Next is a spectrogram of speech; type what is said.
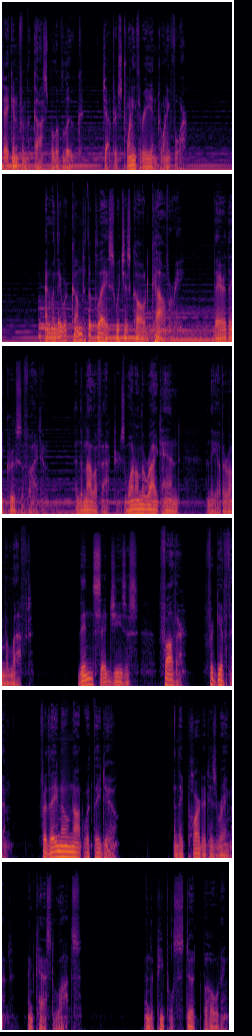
taken from the Gospel of Luke, chapters 23 and 24. And when they were come to the place which is called Calvary, there they crucified him and the malefactors, one on the right hand and the other on the left. Then said Jesus, Father, forgive them, for they know not what they do. And they parted his raiment and cast lots. And the people stood beholding.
